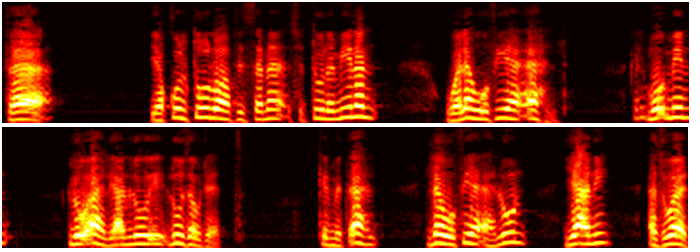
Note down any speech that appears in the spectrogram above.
فيقول طولها في السماء ستون ميلا وله فيها أهل. المؤمن له أهل يعني له إيه؟ له زوجات. كلمة أهل له فيها أهلون يعني أزواج.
